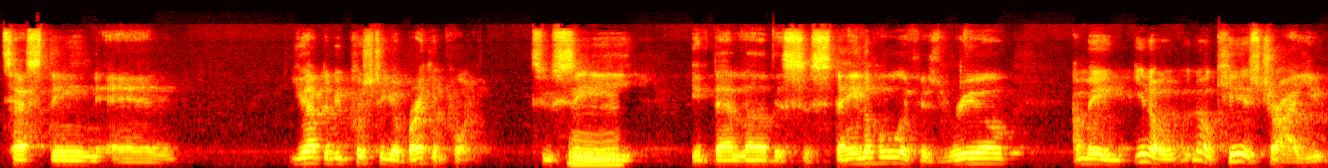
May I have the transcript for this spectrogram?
testing and you have to be pushed to your breaking point to see if that love is sustainable, if it's real. I mean, you know, you know, kids try you,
